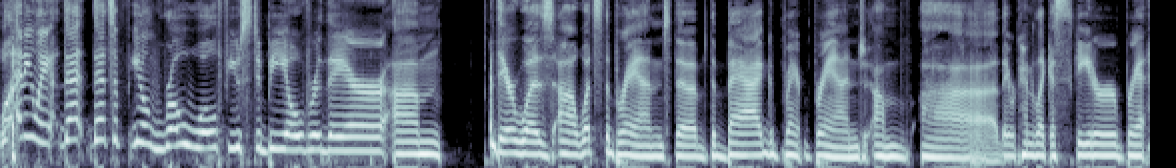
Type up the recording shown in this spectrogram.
Well, anyway, that that's a you know, Row Wolf used to be over there. Um, there was uh, what's the brand the the bag brand um uh they were kind of like a skater brand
